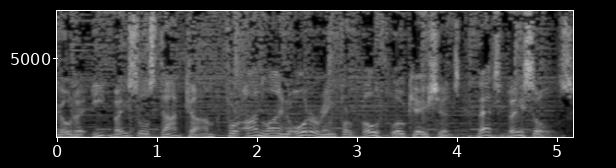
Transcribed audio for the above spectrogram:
Go to eatbasils.com for online ordering for both locations. That's Basil's.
